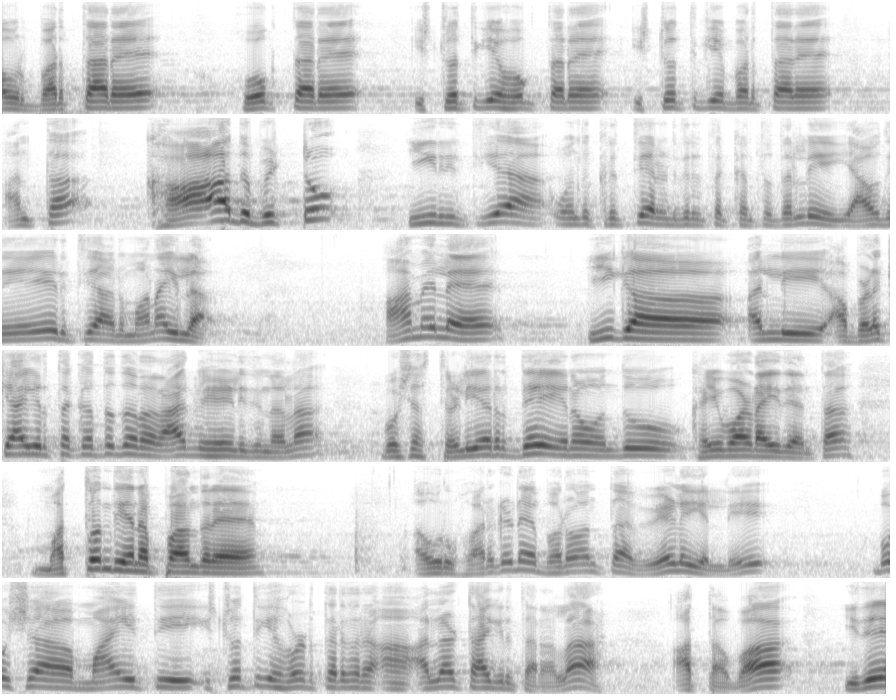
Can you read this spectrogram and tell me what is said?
ಅವ್ರು ಬರ್ತಾರೆ ಹೋಗ್ತಾರೆ, ಇಷ್ಟೊತ್ತಿಗೆ ಹೋಗ್ತಾರೆ, ಇಷ್ಟೊತ್ತಿಗೆ ಬರ್ತಾರೆ ಅಂತ ಕಾದು ಬಿಟ್ಟು ಈ ರೀತಿಯ ಒಂದು ಕೃತ್ಯ ನಡೆದಿರ್ತಕ್ಕಂಥದ್ದಲ್ಲಿ ಯಾವುದೇ ರೀತಿಯ ಅನುಮಾನ ಇಲ್ಲ. ಆಮೇಲೆ ಈಗ ಅಲ್ಲಿ ಆ ಬಳಕೆ ಆಗಿರ್ತಕ್ಕಂಥದ್ದು ನಾನು ಆಗಲೇ ಹೇಳಿದ್ದೀನಲ್ಲ, ಬಹುಶಃ ಸ್ಥಳೀಯರದ್ದೇ ಏನೋ ಒಂದು ಕೈವಾಡ ಇದೆ ಅಂತ. ಮತ್ತೊಂದು ಏನಪ್ಪ ಅಂದರೆ, ಅವರು ಹೊರಗಡೆ ಬರುವಂಥ ವೇಳೆಯಲ್ಲಿ ಬಹುಶಃ ಮಾಹಿತಿ ಇಷ್ಟೊತ್ತಿಗೆ ಹೊರಡ್ತಾರೆ ಅಂದರೆ ಅಲರ್ಟ್ ಆಗಿರ್ತಾರಲ್ಲ, ಅಥವಾ ಇದೇ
